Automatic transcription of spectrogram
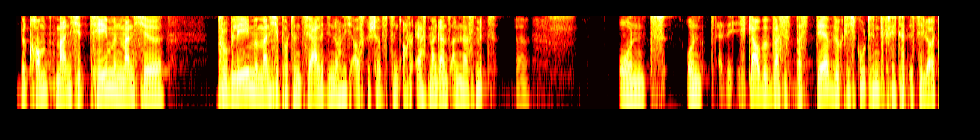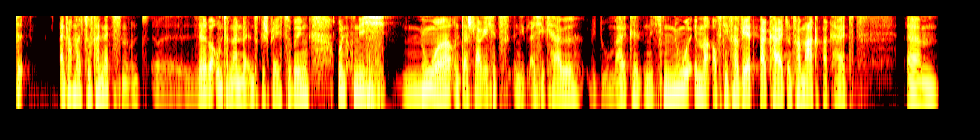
bekommt manche Themen, manche Probleme, manche Potenziale, die noch nicht ausgeschöpft sind, auch erstmal ganz anders mit. Und, und ich glaube, was, was der wirklich gut hingekriegt hat, ist die Leute einfach mal zu vernetzen und äh, selber untereinander ins Gespräch zu bringen und nicht nur, und da schlage ich jetzt in die gleiche Kerbe wie du, Maike, nicht nur immer auf die Verwertbarkeit und Vermarktbarkeit ähm,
